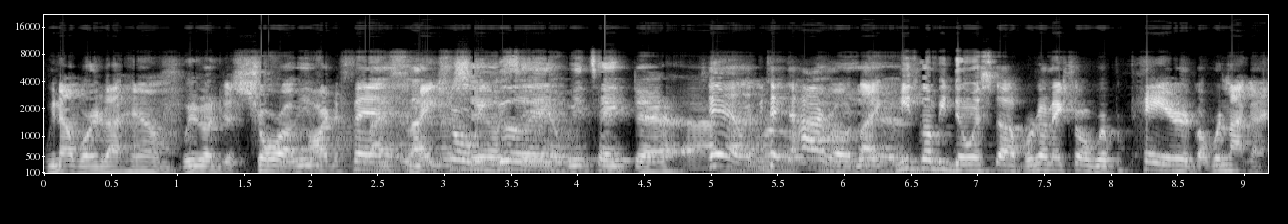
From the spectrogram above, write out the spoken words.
we're not worried about him. We're gonna just shore up We- our defense, like- like make sure we good. said, we take the uh, yeah, like we take the high road. Like yeah. he's gonna be doing stuff. We're gonna make sure we're prepared, but we're not gonna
